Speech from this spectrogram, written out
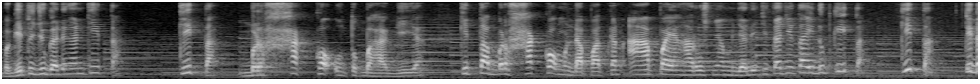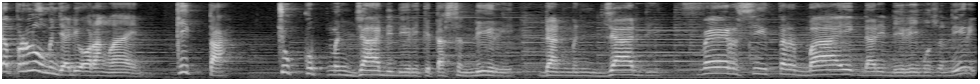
Begitu juga dengan kita. Kita berhak kok untuk bahagia. Kita berhak kok mendapatkan apa yang harusnya menjadi cita-cita hidup kita. Kita tidak perlu menjadi orang lain. Kita cukup menjadi diri kita sendiri dan menjadi versi terbaik dari dirimu sendiri.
